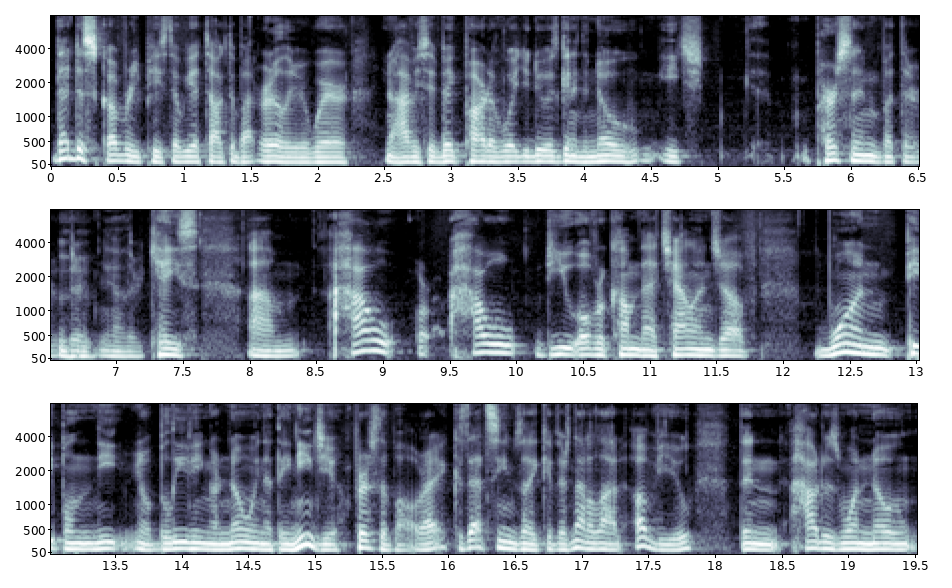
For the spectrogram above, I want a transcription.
that discovery piece that we had talked about earlier, where you know obviously a big part of what you do is getting to know each person, but their, mm-hmm. their you know their case. Um, how or how do you overcome that challenge of one people need you know believing or knowing that they need you first of all, right? Because that seems like if there's not a lot of you, then how does one know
